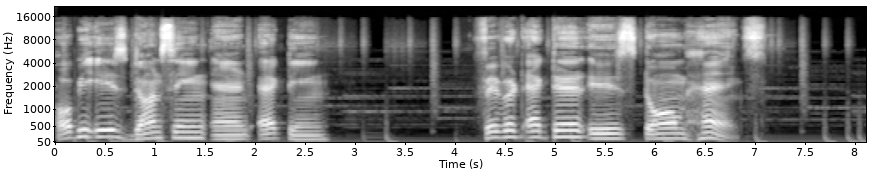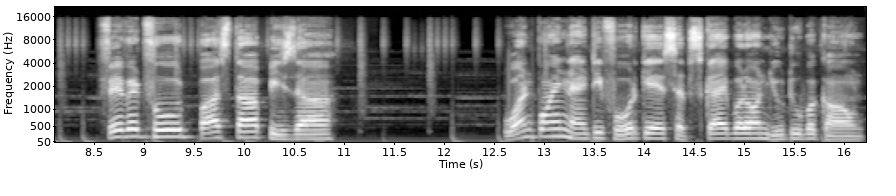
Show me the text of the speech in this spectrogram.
Hobby is dancing and acting. Favorite actor is Tom Hanks. Favorite food pasta pizza. 1.94k subscriber on YouTube account.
